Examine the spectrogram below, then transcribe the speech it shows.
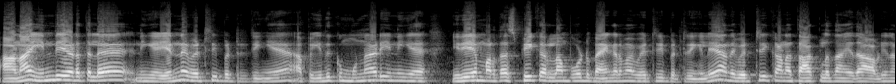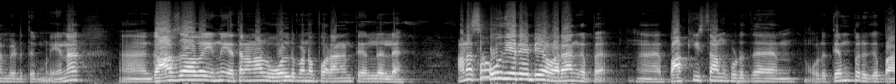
ஆனால் இந்த இடத்துல நீங்கள் என்ன வெற்றி பெற்றுட்டீங்க? அப்போ இதுக்கு முன்னாடி நீங்கள் இதே மாதிரி தான் ஸ்பீக்கர்லாம் போட்டு பயங்கரமாக வெற்றி பெற்றீங்களே அந்த வெற்றிக்கான தாக்கில் தான் இதா அப்படின்னு நம்ம எடுத்துக்க முடியும். ஏன்னா காசாவை இன்னும் எத்தனை நாள் ஹோல்டு பண்ண போகிறாங்கன்னு தெரில ஆனால் சவுதி அரேபியா வராங்க இப்போ. பாகிஸ்தான் கொடுத்த ஒரு தெம்பு இருக்குது பா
